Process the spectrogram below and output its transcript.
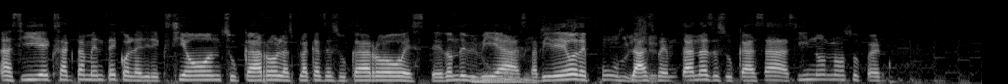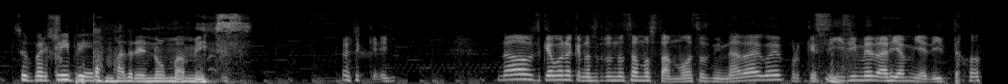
así exactamente con la dirección, su carro, las placas de su carro, este, dónde vivía, mames. hasta video de Holy las shit. ventanas de su casa, así, no, no, súper, súper creepy. Puta madre, no mames. Ok. No, pues qué bueno que nosotros no somos famosos ni nada, güey, porque sí, sí me daría miedito.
